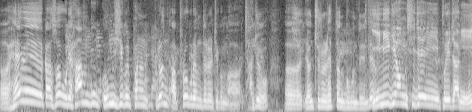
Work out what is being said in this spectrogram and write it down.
어, 해외에 가서 우리 한국 음식을 파는 그런 아, 프로그램들을 지금 어, 자주 어, 연출을 했던 부분들인데요. 이미경 CJ 부회장이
